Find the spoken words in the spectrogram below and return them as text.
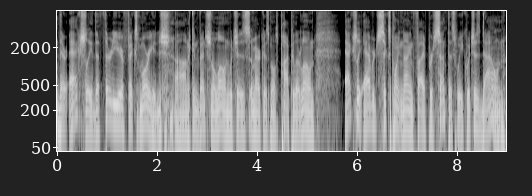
they're actually the 30 year fixed mortgage on a conventional loan, which is America's most popular loan, actually averaged 6.95% this week, which is down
